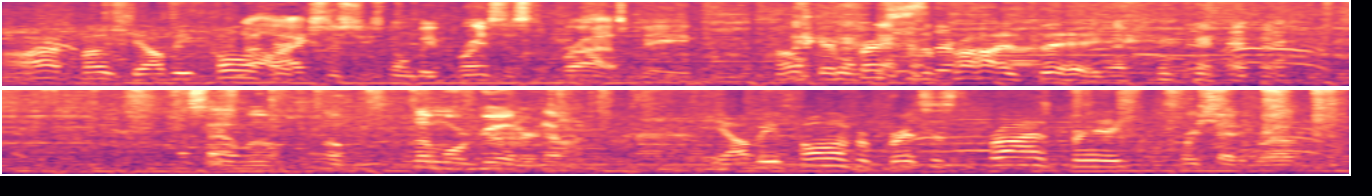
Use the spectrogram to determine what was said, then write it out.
All right, folks, y'all be pulling No, actually, she's going to be Princess the Prize Pig. Okay, Princess Surprise Pig. That sounds a little, little, little more gooder, don't it? Y'all be pulling for Princess the Prize Pig. Appreciate it, bro.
